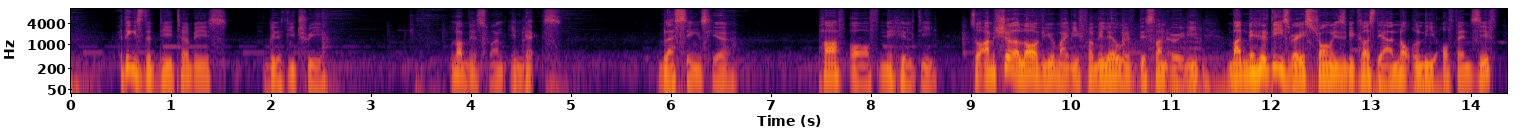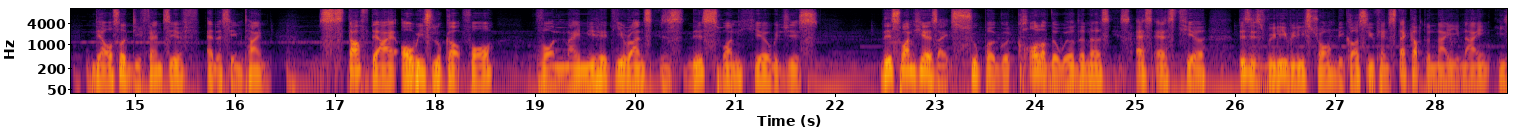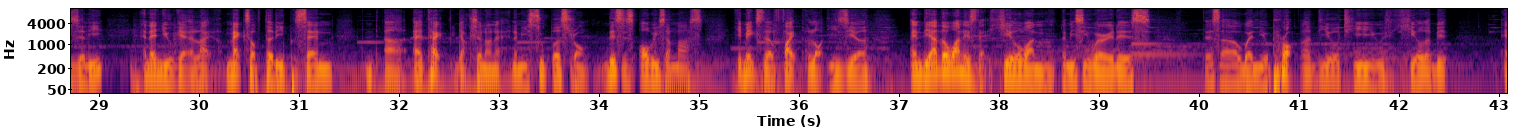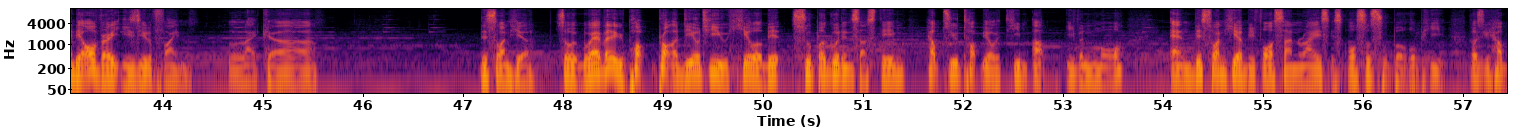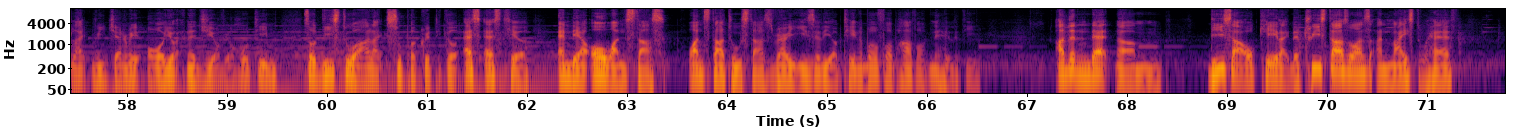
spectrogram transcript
I think it's the database ability tree. Not this one, index. Blessings here. Path of Nihility. So I'm sure a lot of you might be familiar with this one already, but Nihility is very strong is because they are not only offensive, they are also defensive at the same time. Stuff that I always look out for for my Nihility runs is this one here, which is this one here is like super good. Call of the Wilderness is SS tier. This is really, really strong because you can stack up to 99 easily and then you get like max of 30% uh, attack reduction on an enemy. Super strong. This is always a must. It makes the fight a lot easier. And the other one is that heal one. Let me see where it is. There's a, when you proc a DOT, you heal a bit. And they're all very easy to find. Like uh, this one here. So wherever you proc, proc a DOT, you heal a bit, super good in sustain, helps you top your team up even more. And this one here before sunrise is also super OP because you help like regenerate all your energy of your whole team. So these two are like super critical. SS tier and they are all one stars. One star, two stars, very easily obtainable for Path of Nihility. Other than that, um, these are okay. Like the three stars ones are nice to have.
